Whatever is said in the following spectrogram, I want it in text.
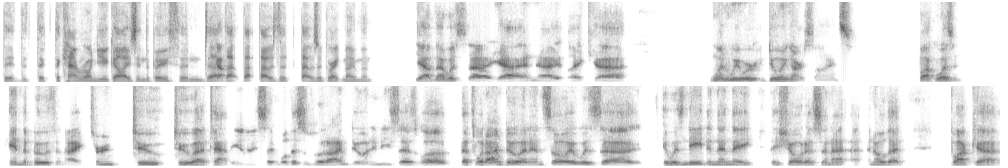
the, the the camera on you guys in the booth, and uh, that that that was a that was a great moment. Yeah, that was uh, yeah, and uh, like uh, when we were doing our signs, Buck wasn't in the booth, and I turned to to uh, Tabby and I said, "Well, this is what I'm doing," and he says, "Well, that's what I'm doing," and so it was uh, it was neat. And then they they showed us, and I, I know that Buck, uh,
